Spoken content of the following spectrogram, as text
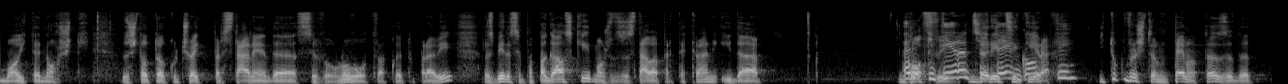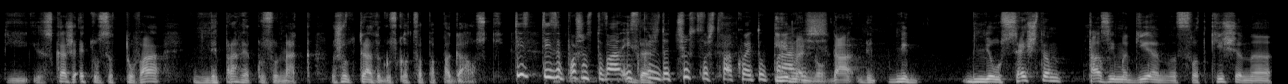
моите нощи. Защото ако човек престане да се вълнува от това, което прави, разбира се, папагалски може да застава пред екран и да готви, Рецитира, да рецитира. готви. И тук връщам темата, за да ти разкажа, ето за това не правя козунак, защото трябва да го сготвя папагалски. Ти, ти започна с това. Искаш Да. да, чувстваш това, което правиш. Именно, да. Не, не, не усещам тази магия на сладкиша на,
